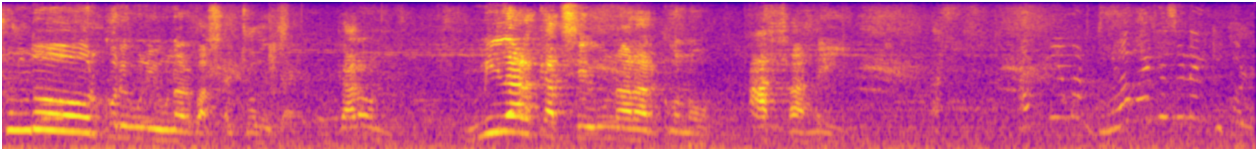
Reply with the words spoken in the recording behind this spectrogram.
সুন্দর করে উনি উনার বাসায় চলে যায়। কারণ মিলার কাছে উনার আর কোনো আশা নেই। আপনি আমার দুলা ভাইকে কি করে?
